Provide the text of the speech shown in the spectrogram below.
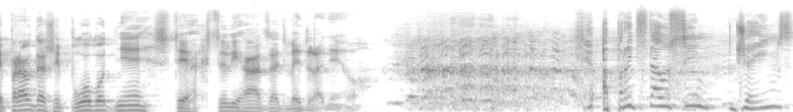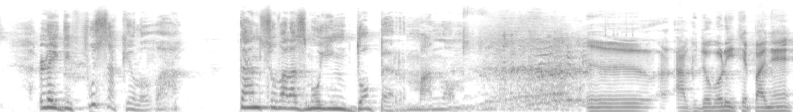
je pravda, že pôvodne ste chceli hádzať vedľa neho. A predstav si, James, Lady Fusakelová tancovala s mojím Dobermanom. E, ak dovolíte, pane,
